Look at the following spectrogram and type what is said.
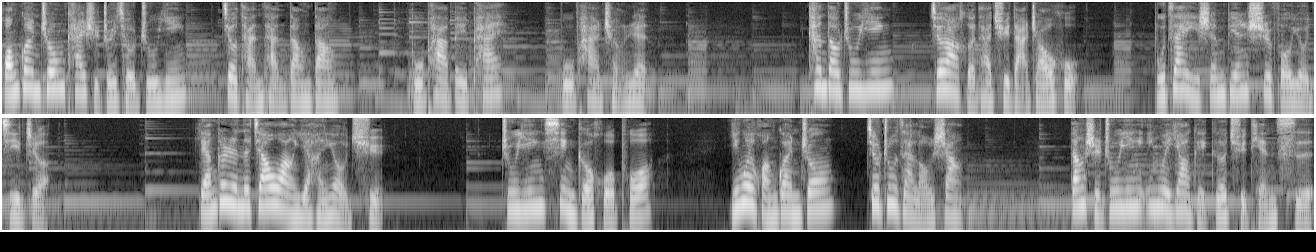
黄贯中开始追求朱茵，就坦坦荡荡，不怕被拍，不怕承认。看到朱茵就要和她去打招呼，不在意身边是否有记者。两个人的交往也很有趣。朱茵性格活泼，因为黄贯中就住在楼上。当时朱茵因为要给歌曲填词，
